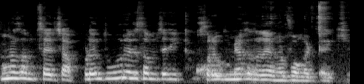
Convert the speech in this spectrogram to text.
അങ്ങനെ സംസാരിച്ചു അപ്പോഴും ദൂരെ ഒരു സംസാരിക്കും കുറേ ഉമ്മയൊക്കെ തന്നെ ഞങ്ങൾ ഫോൺ കട്ടാക്കി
